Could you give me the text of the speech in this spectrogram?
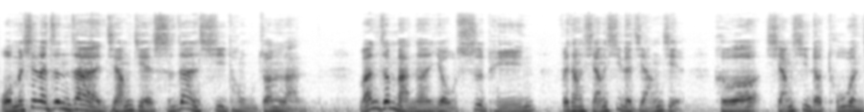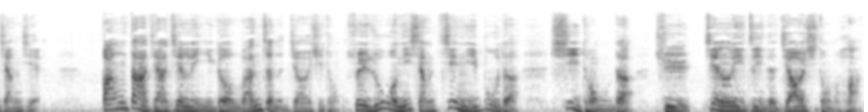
我们现在正在讲解实战系统专栏，完整版呢有视频，非常详细的讲解和详细的图文讲解，帮大家建立一个完整的交易系统。所以，如果你想进一步的系统的去建立自己的交易系统的话，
